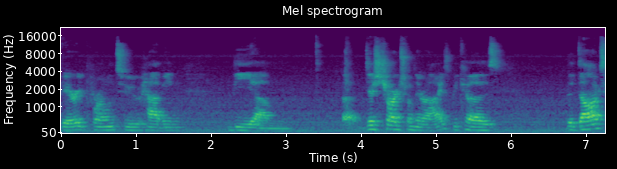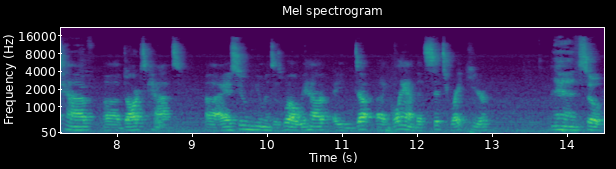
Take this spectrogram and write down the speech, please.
very prone to having the um, uh, discharge from their eyes because the dogs have, uh, dogs, cats, uh, I assume humans as well, we have a, a gland that sits right here. And so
